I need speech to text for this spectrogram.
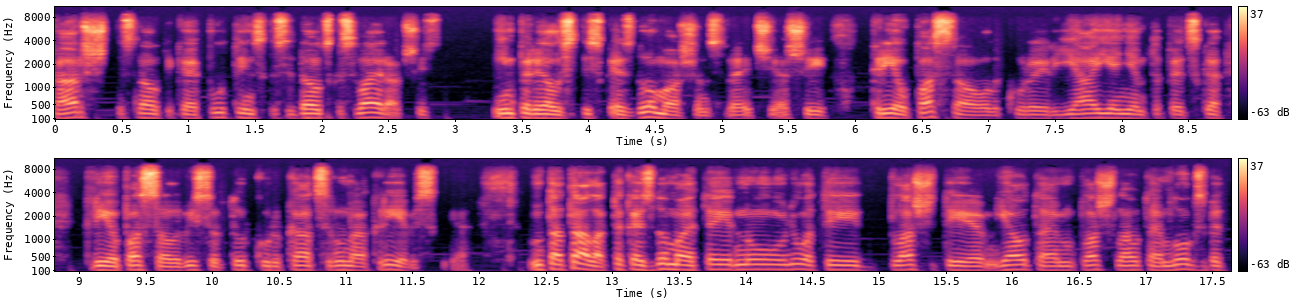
karš, tas nav tikai Putins, tas ir daudz kas vairāk. Šis imperialistiskais domāšanas veids, ja šī krievu pasaule, kura ir jāieņem, tāpēc ka krievu pasaule visur tur, kur kāds runā krieviski. Ja. Un tā tālāk, tā kā es domāju, te ir nu, ļoti plaši tie jautājumi, plašs jautājumu lokus, bet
